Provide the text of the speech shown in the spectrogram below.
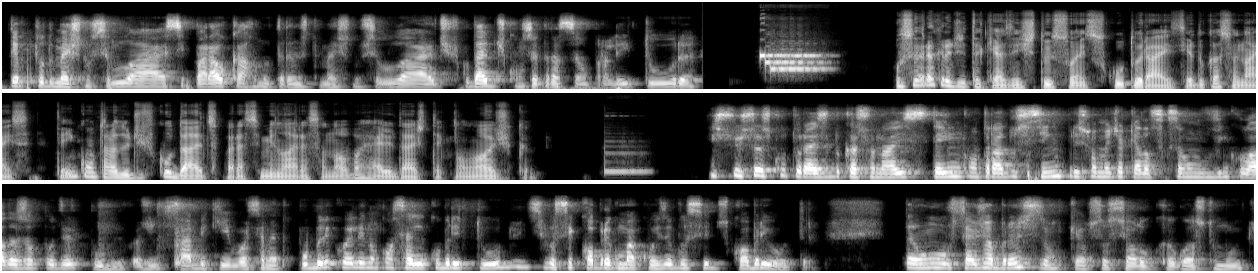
o tempo todo mexe no celular, se parar o carro no trânsito mexe no celular, dificuldade de concentração para leitura. O senhor acredita que as instituições culturais e educacionais têm encontrado dificuldades para assimilar essa nova realidade tecnológica? Instituições culturais e educacionais têm encontrado sim, principalmente aquelas que são vinculadas ao poder público. A gente sabe que o orçamento público ele não consegue cobrir tudo, e se você cobre alguma coisa, você descobre outra. Então, o Sérgio Abranches, que é um sociólogo que eu gosto muito,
